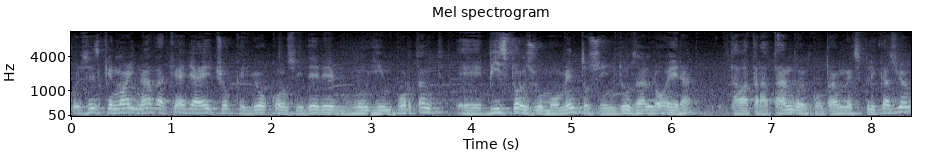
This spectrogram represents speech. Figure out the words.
pues es que no hay nada que haya hecho que yo considere muy importante. Eh, visto en su momento, sin duda lo era, estaba tratando de encontrar una explicación,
